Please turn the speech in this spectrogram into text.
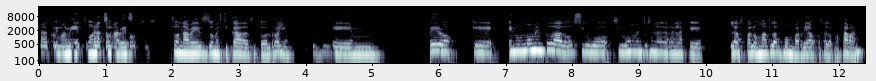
Para tomar, son- para son tomar aves- fotos. Son aves domesticadas y todo el rollo. Em, pero que en un momento dado, sí hubo, sí hubo momentos en la guerra en la que las palomas las bombardeaban, o sea, las mataban,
